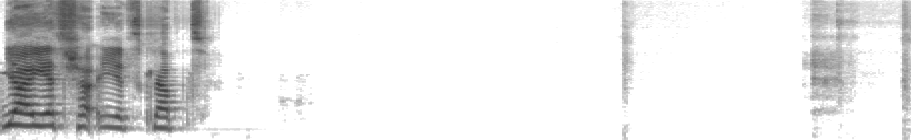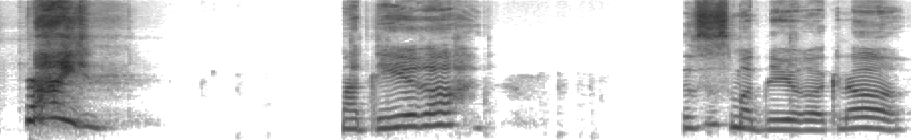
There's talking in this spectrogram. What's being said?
Ja, jetzt, jetzt klappt's. Nein! Madeira? Das ist Madeira, klar.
